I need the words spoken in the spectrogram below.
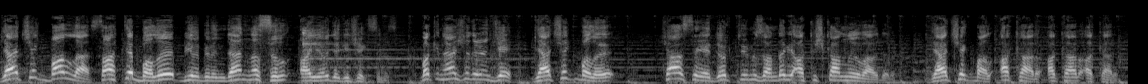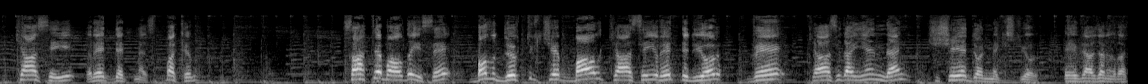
Gerçek balla sahte balı birbirinden nasıl ayırt edeceksiniz? Bakın her şeyden önce gerçek balı kaseye döktüğümüz anda bir akışkanlığı vardır. Gerçek bal akar akar akar. Kaseyi reddetmez. Bakın Sahte balda ise balı döktükçe bal kaseyi reddediyor ve kaseden yeniden şişeye dönmek istiyor. Evlerden ırak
